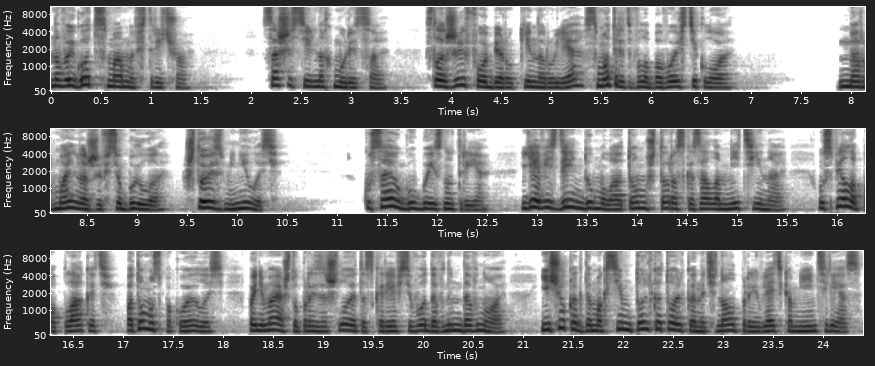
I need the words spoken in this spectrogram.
Новый год с мамой встречу. Саша сильно хмурится. Сложив обе руки на руле, смотрит в лобовое стекло. «Нормально же все было. Что изменилось?» Кусаю губы изнутри. Я весь день думала о том, что рассказала мне Тина. Успела поплакать, потом успокоилась, понимая, что произошло это, скорее всего, давным-давно. Еще когда Максим только-только начинал проявлять ко мне интерес.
